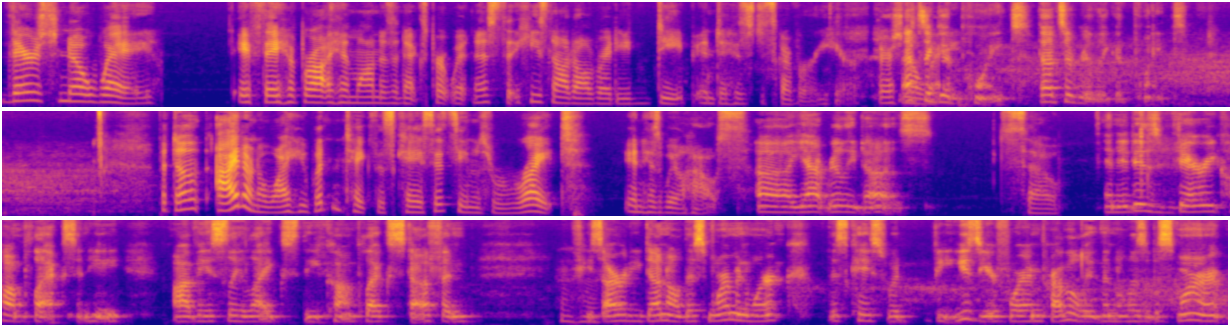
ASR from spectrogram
There's no way, if they have brought him on as an expert witness, that he's not already deep into his discovery here. There's That's no a way. good point. That's a really good point. But don't I don't know why he wouldn't take this case. It seems right in his wheelhouse. Uh yeah, it really does. So And it is very complex and he obviously likes the complex stuff and if mhm. he's already done all this Mormon work, this case would be easier for him probably than Elizabeth Smart.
